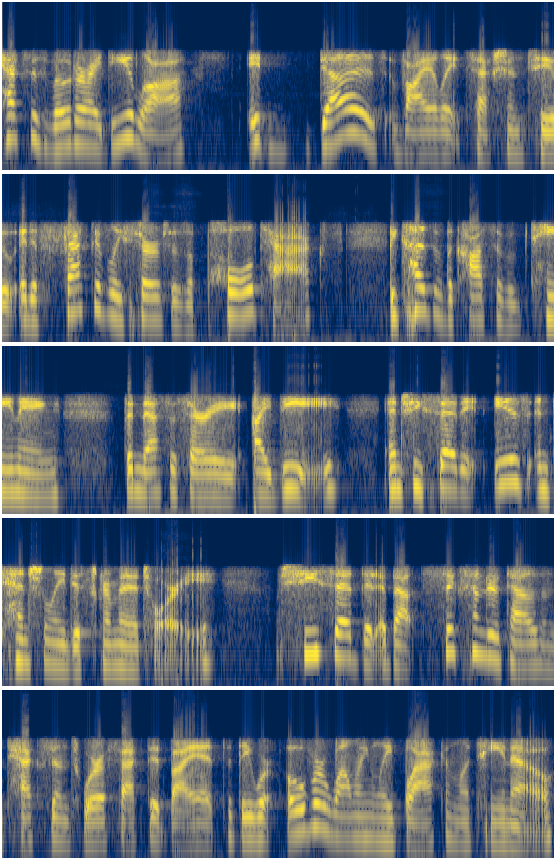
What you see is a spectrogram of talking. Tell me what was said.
Texas voter ID law it does violate Section 2, it effectively serves as a poll tax because of the cost of obtaining the necessary ID. And she said it is intentionally discriminatory. She said that about 600,000 Texans were affected by it, that they were overwhelmingly black and Latino.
